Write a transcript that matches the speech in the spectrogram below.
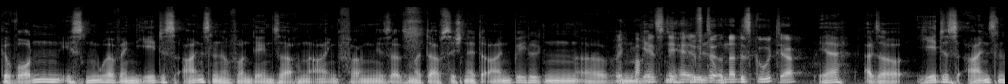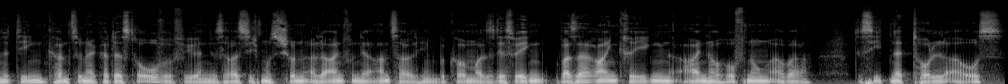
gewonnen ist nur, wenn jedes einzelne von den Sachen eingefangen ist. Also man darf sich nicht einbilden, äh, wenn ich mache jetzt, jetzt die Hälfte Kühlung, und dann ist gut, ja. Ja, also jedes einzelne Ding kann zu einer Katastrophe führen. Das heißt, ich muss schon allein von der Anzahl hinbekommen. Also deswegen Wasser reinkriegen, eine Hoffnung, aber das sieht nicht toll aus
